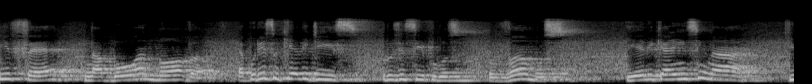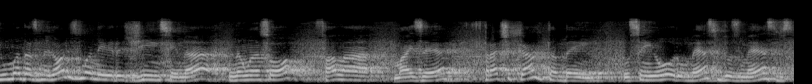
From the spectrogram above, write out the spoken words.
e fé na boa nova. É por isso que ele diz para os discípulos: Vamos e ele quer ensinar que uma das melhores maneiras de ensinar não é só falar, mas é praticar também. O Senhor, o mestre dos mestres,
